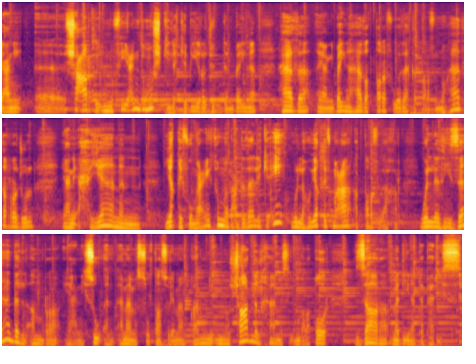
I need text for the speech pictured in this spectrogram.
يعني آه، شعر بأنه في عنده مشكلة كبيرة جدا بين هذا يعني بين هذا الطرف وذاك الطرف إنه هذا الرجل يعني أحيانا يقف معي ثم بعد ذلك إيه ولا هو يقف مع الطرف الآخر. والذي زاد الأمر يعني سوءا أمام السلطان سليمان القانوني إنه شارل الخامس الإمبراطور زار مدينة باريس.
